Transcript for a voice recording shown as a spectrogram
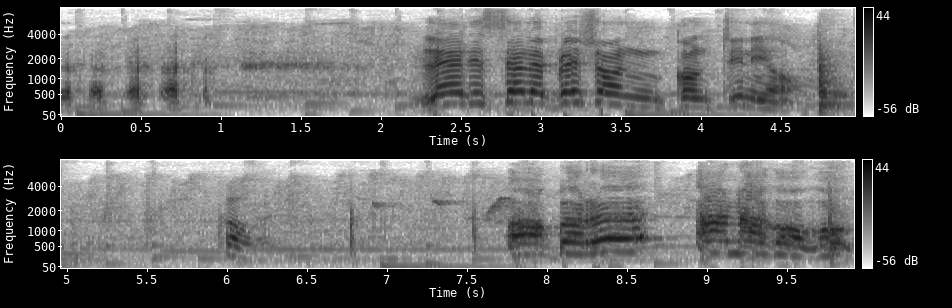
Let the celebration continue. Come. Abere anagogo,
